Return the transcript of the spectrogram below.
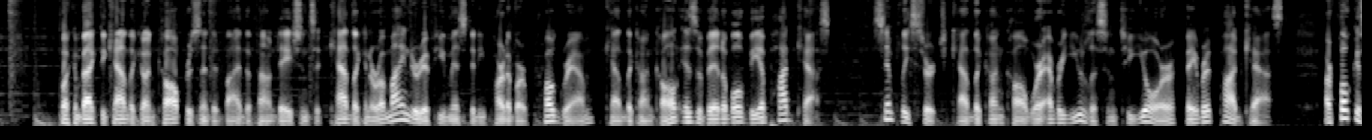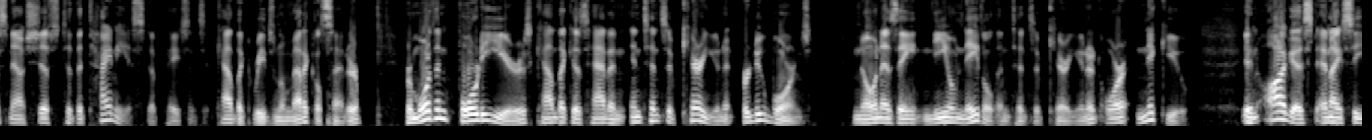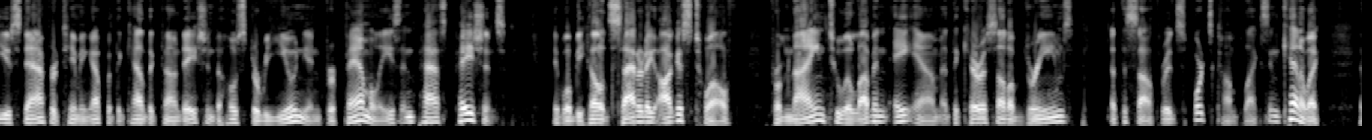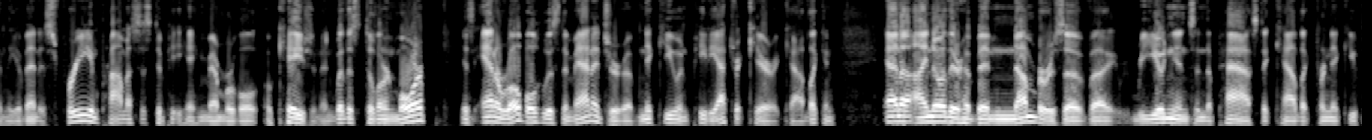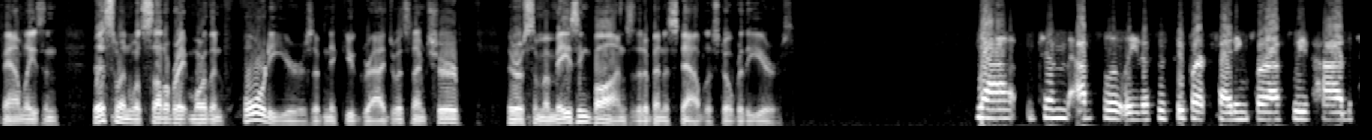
Welcome back to Kadlec on Call, presented by the Foundations at Kadlec. And a reminder if you missed any part of our program, Kadlec on Call is available via podcast. Simply search Kadlec on Call wherever you listen to your favorite podcast. Our focus now shifts to the tiniest of patients at Kadlec Regional Medical Center. For more than 40 years, Kadlec has had an intensive care unit for newborns, known as a neonatal intensive care unit, or NICU. In August, NICU staff are teaming up with the Kadlec Foundation to host a reunion for families and past patients. It will be held Saturday, August 12th from 9 to 11 a.m. at the Carousel of Dreams at the Southridge Sports Complex in Kennewick, and the event is free and promises to be a memorable occasion. And with us to learn more is Anna Roble, who is the manager of NICU and pediatric care at Kadlec. And Anna, I know there have been numbers of uh, reunions in the past at Kadlec for NICU families, and this one will celebrate more than 40 years of NICU graduates, and I'm sure there are some amazing bonds that have been established over the years. Yeah, Jim, absolutely. This is super exciting for us. We've had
